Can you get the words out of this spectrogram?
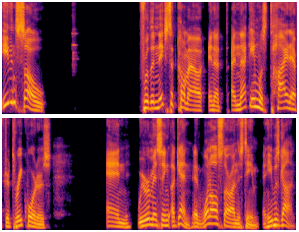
even so, for the Knicks to come out and a and that game was tied after three quarters, and we were missing again and one All Star on this team, and he was gone,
